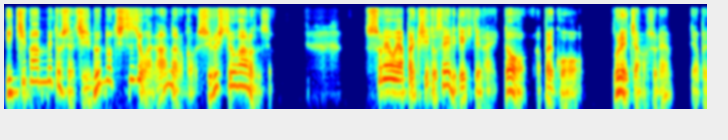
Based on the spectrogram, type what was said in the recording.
一番目としては自分の秩序が何なのかを知る必要があるんですよ。それをやっぱりきちんと整理できてないと、やっぱりこう、ブレちゃうんですよね。やっぱ、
